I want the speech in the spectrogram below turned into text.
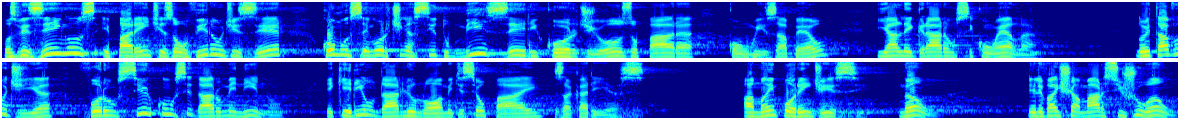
Os vizinhos e parentes ouviram dizer como o Senhor tinha sido misericordioso para com Isabel e alegraram-se com ela. No oitavo dia, foram circuncidar o menino e queriam dar-lhe o nome de seu pai, Zacarias. A mãe, porém, disse, não, ele vai chamar-se João.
